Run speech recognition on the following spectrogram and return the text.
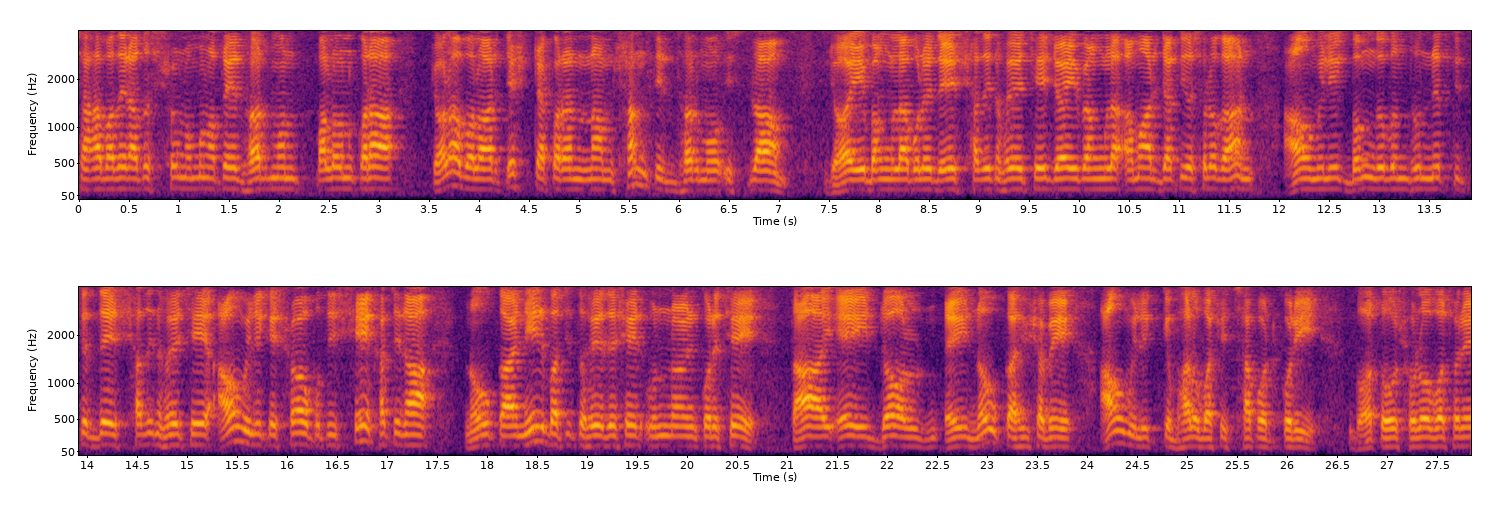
সাহাবাদের আদর্শ নমুনাতে ধর্ম পালন করা, চলা বলার চেষ্টা করার নাম শান্তির ধর্ম, ইসলাম। জয় বাংলা বলে দেশ স্বাধীন হয়েছে। জয় বাংলা আমার জাতীয় স্লোগান, আওয়ামী লীগ বঙ্গবন্ধুর নেতৃত্বে দেশ স্বাধীন হয়েছে। আওয়ামী লীগের সভাপতি শেখ হাসিনা নৌকায় নির্বাচিত হয়ে দেশের উন্নয়ন করেছে। তাই এই দল, এই নৌকা হিসাবে আওয়ামী লীগকে ভালোবাসি, সাপোর্ট করি। গত ষোলো বছরে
